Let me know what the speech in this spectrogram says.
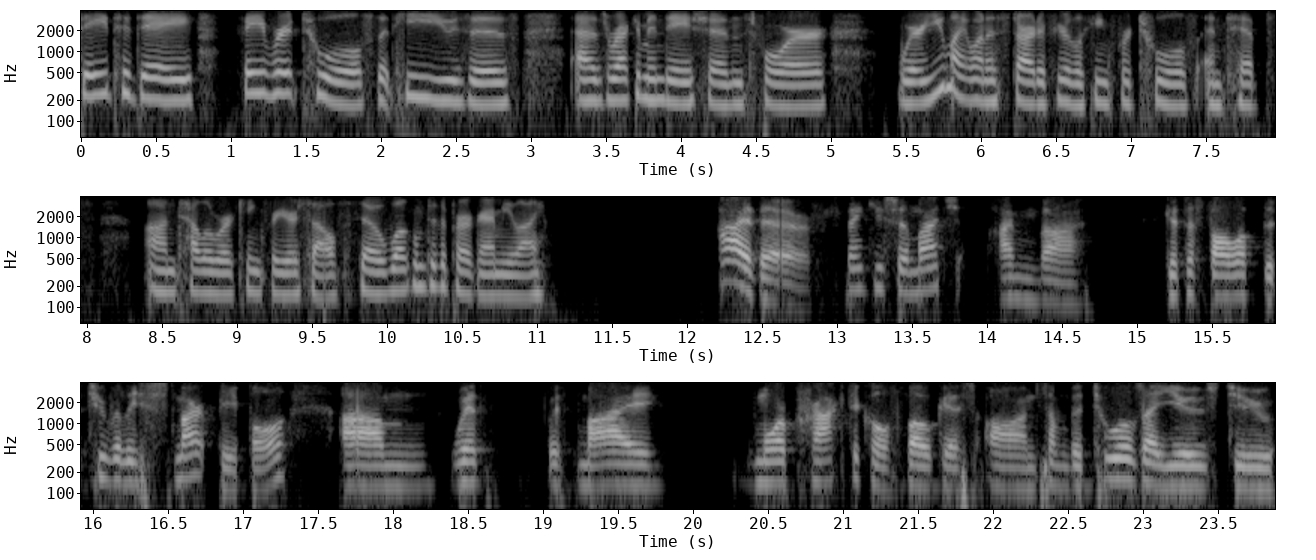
day-to-day -day favorite tools that he uses as recommendations for where you might want to start if you're looking for tools and tips on teleworking for yourself. So welcome to the program, Eli. Hi there. Thank you so much. I'm uh, get to follow up the two really smart people um, with with my more practical focus on some of the tools I use to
